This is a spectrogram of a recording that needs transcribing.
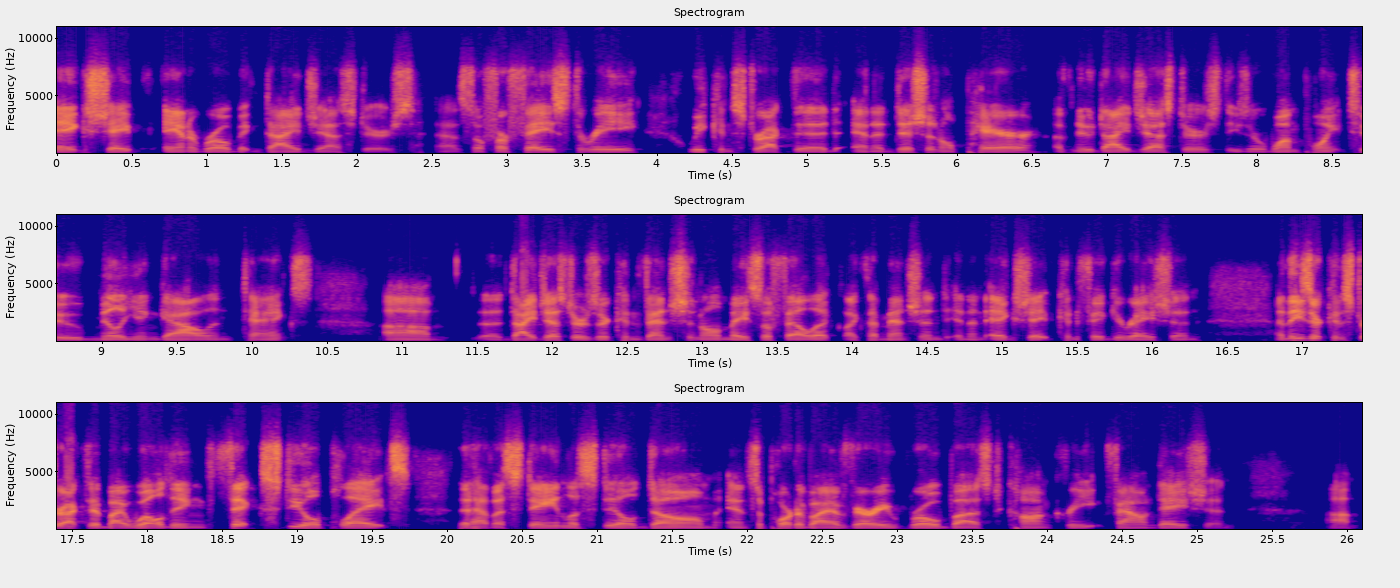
egg-shaped anaerobic digesters. Uh, so for phase three, we constructed an additional pair of new digesters. These are 1.2 million gallon tanks. Um, the digesters are conventional mesophilic, like I mentioned, in an egg-shaped configuration. And these are constructed by welding thick steel plates that have a stainless steel dome and supported by a very robust concrete foundation. Um,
